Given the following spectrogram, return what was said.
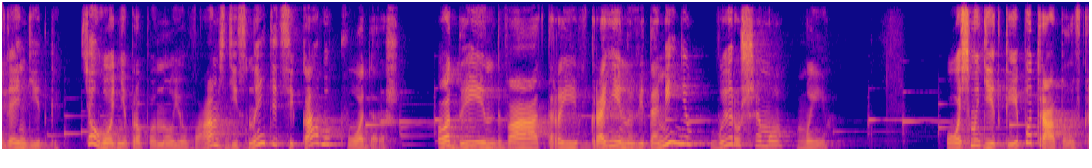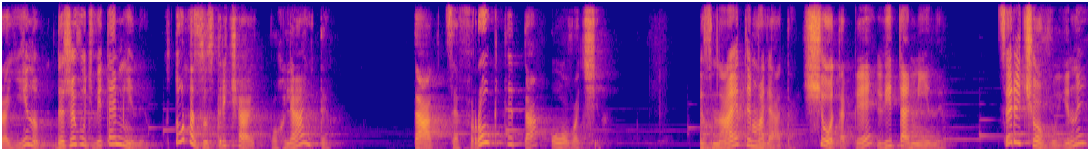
день, дітки! Сьогодні пропоную вам здійснити цікаву подорож. Один, два, три. В країну вітамінів вирушимо ми. Ось ми, дітки, і потрапили в країну, де живуть вітаміни. Хто нас зустрічає? Погляньте. Так, це фрукти та овочі. Ви знаєте, малята, що таке вітаміни? Це речовини,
